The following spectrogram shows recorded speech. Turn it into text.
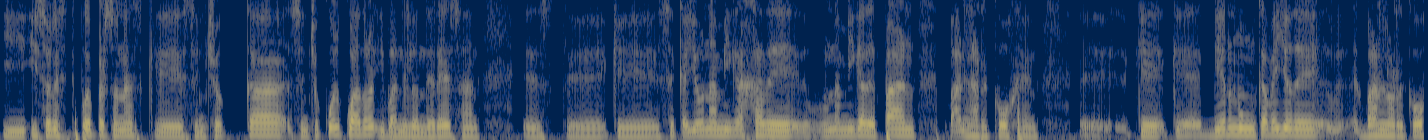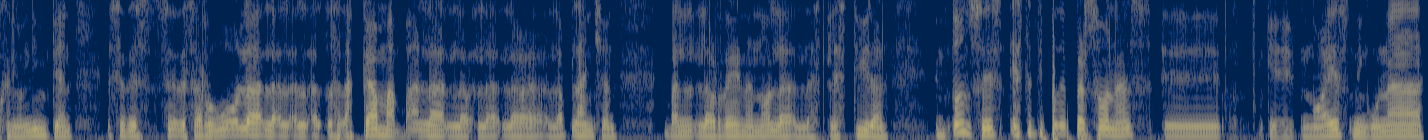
y, y, son ese tipo de personas que se, enchoca, se enchocó el cuadro y van y lo enderezan, este, que se cayó una migaja de, una miga de pan, van la recogen, eh, que, que, vieron un cabello de, van, lo recogen, lo limpian, se, se desarrugó la, la, la, la, cama, van, la, la, la, la planchan, van, la ordenan, ¿no? la, la, estiran. Entonces, este tipo de personas eh, que no es ninguna,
